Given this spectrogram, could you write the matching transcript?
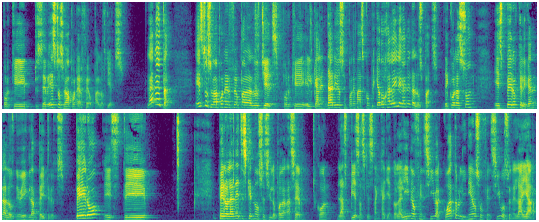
porque pues, esto se va a poner feo para los Jets. La neta, esto se va a poner feo para los Jets porque el calendario se pone más complicado. Ojalá y le ganen a los Pats. De corazón, espero que le ganen a los New England Patriots. Pero, este... Pero la neta es que no sé si lo puedan hacer con las piezas que están cayendo. La línea ofensiva, cuatro lineos ofensivos en el IR.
